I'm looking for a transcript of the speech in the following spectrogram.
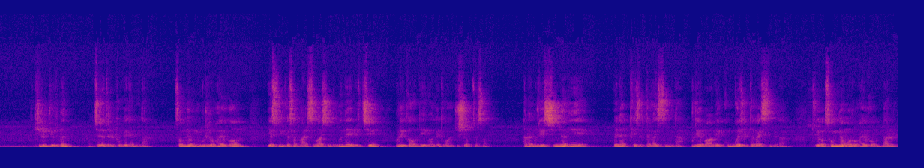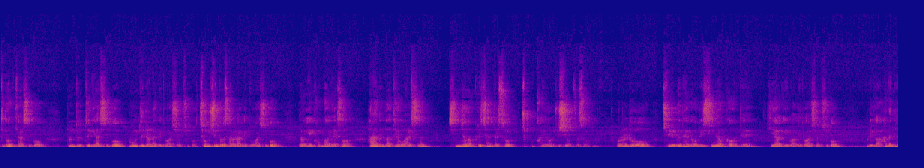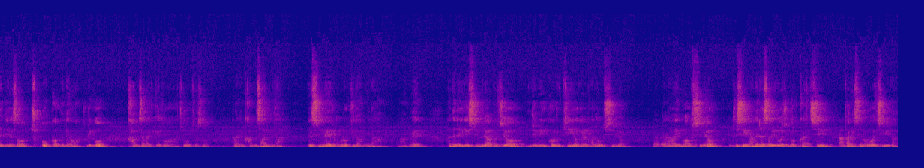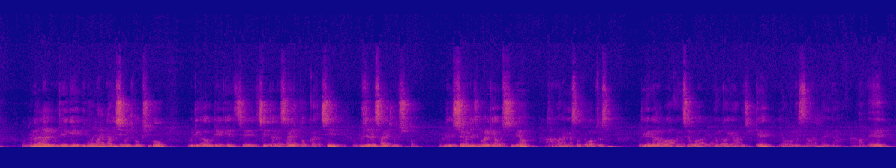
귀를 기울이는 제자들을 보게 됩니다. 성령님 우리로 하여금 예수님께서 말씀하신 은혜의 빛이 우리 가운데 임하게 도와주시옵소서. 하나님 우리의 심령이 연약해질 때가 있습니다. 우리의 마음이 공고해질 때가 있습니다. 주여 성령으로 하여금 나를 뜨겁게 하시고 눈도 뜨게 하시고 몸도 일어나게 도와주시옵시고 정신도 살아나게 도와주시고 영이 건강해서 하나님과 대화할 수 있는 진정한 크리스찬 될수록 축복하여 주시옵소서. 오늘도 주의 은혜가 우리 신령 가운데 기하게 임하게 도와주시옵시고 우리가 하는 일에 대해서 축복과 은혜와 그리고 감사가 있게 도와주옵소서. 하나님 감사합니다. 예수님의 이름으로 기도합니다. 아멘. 하늘에 계신 우리 아버지여 이름이 거룩히 여기를 받아오시며 나라가 임하옵시며 뜻이 하늘에서 이루어진 것 같이 땅에서 이루어지이다. 오늘날 우리에게 일용할 양식을 주옵시고 우리가 우리에게 제 죄들을 사해 줄것 같이 우리 죄를 사해 주옵시고 우리 시험에 들지 말게 하옵시며 다만 하게서 구하옵소서. 되게 나라와 권세와 영광의 아버지께 영원히 쌓옵나이다.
